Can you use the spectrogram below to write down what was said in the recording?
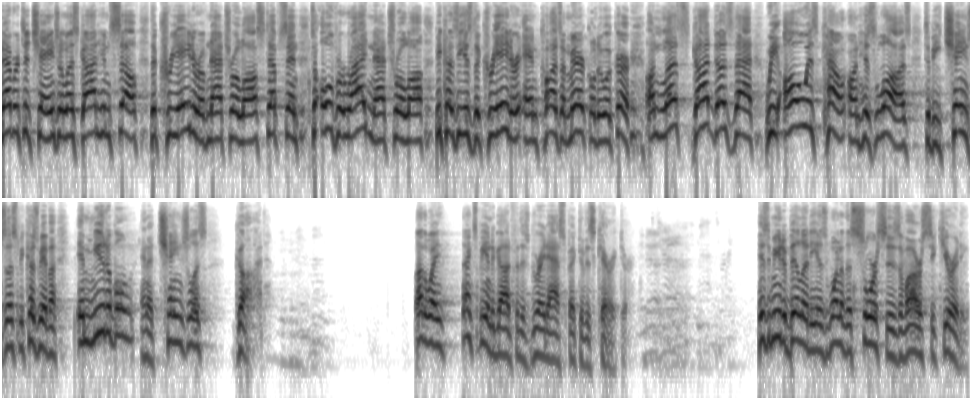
never to change unless God Himself, the creator of natural law, steps in to override natural law because He is the creator and cause a miracle to occur. Unless God does that, we always count on His laws to be changeless because we have an immutable and a changeless God. By the way, thanks be unto God for this great aspect of His character. His immutability is one of the sources of our security.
